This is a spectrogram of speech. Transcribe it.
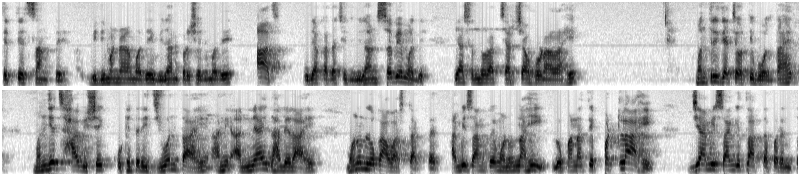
ते तेच सांगते. विधिमंडळामध्ये विधान परिषदेमध्ये आज उद्या कदाचित विधानसभेमध्ये या संदर्भात चर्चा होणार आहे. मंत्री त्याच्यावरती बोलत आहेत म्हणजेच हा विषय कुठेतरी जिवंत आहे आणि अन्याय झालेला आहे. म्हणून लोक आवाज टाकतायत आम्ही सांगतोय म्हणून नाही. लोकांना ते पटलं आहे. जे आम्ही सांगितलं आतापर्यंत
